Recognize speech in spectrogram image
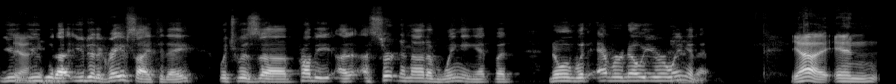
you yeah. you did a you did a graveside today which was uh, probably a, a certain amount of winging it but no one would ever know you were winging it yeah and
